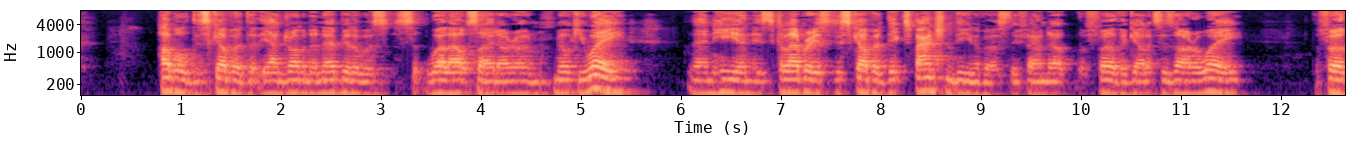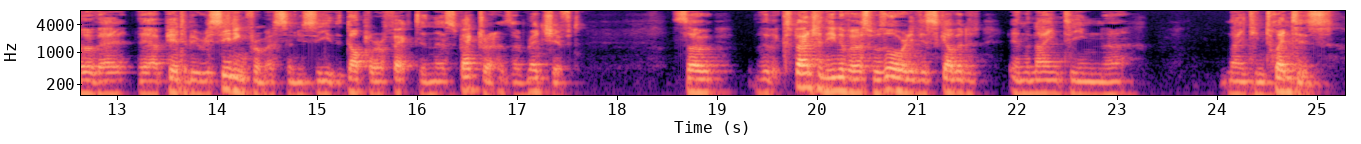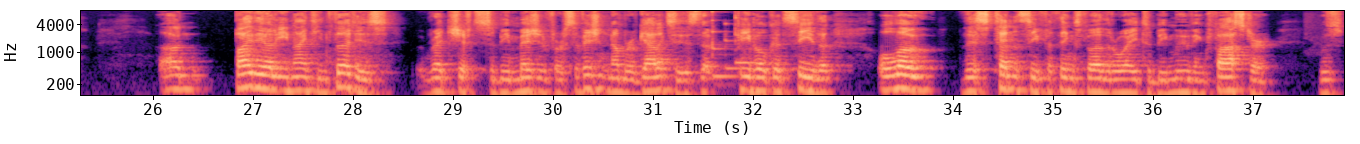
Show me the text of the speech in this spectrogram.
Hubble discovered that the Andromeda Nebula was well outside our own Milky Way, then he and his collaborators discovered the expansion of the universe. They found out the further galaxies are away, the further they, they appear to be receding from us, and you see the Doppler effect in their spectra as a redshift. So the expansion of the universe was already discovered in the 19, uh, 1920s. Um, by the early 1930s, redshifts had been measured for a sufficient number of galaxies that people could see that although this tendency for things further away to be moving faster was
